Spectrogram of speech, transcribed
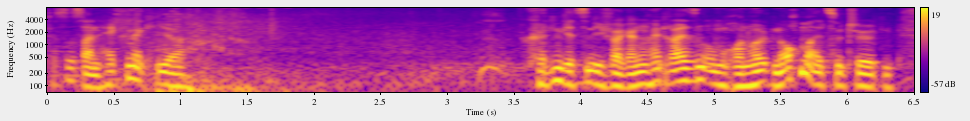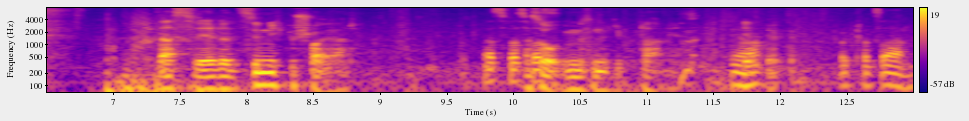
Das ist ein Heckmeck hier. Wir könnten jetzt in die Vergangenheit reisen, um Ronhold nochmal zu töten. Das wäre ziemlich bescheuert. Was, was, was? Achso, wir müssen durch die Portale. Ja. Ja. Ich wollte gerade sagen.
